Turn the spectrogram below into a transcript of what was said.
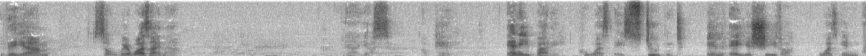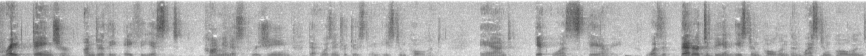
The, um, so where was I now? Yeah, yes. Okay. Anybody who was a student in a yeshiva was in great danger under the atheist communist regime that was introduced in eastern Poland. And it was scary. Was it better to be in eastern Poland than western Poland?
